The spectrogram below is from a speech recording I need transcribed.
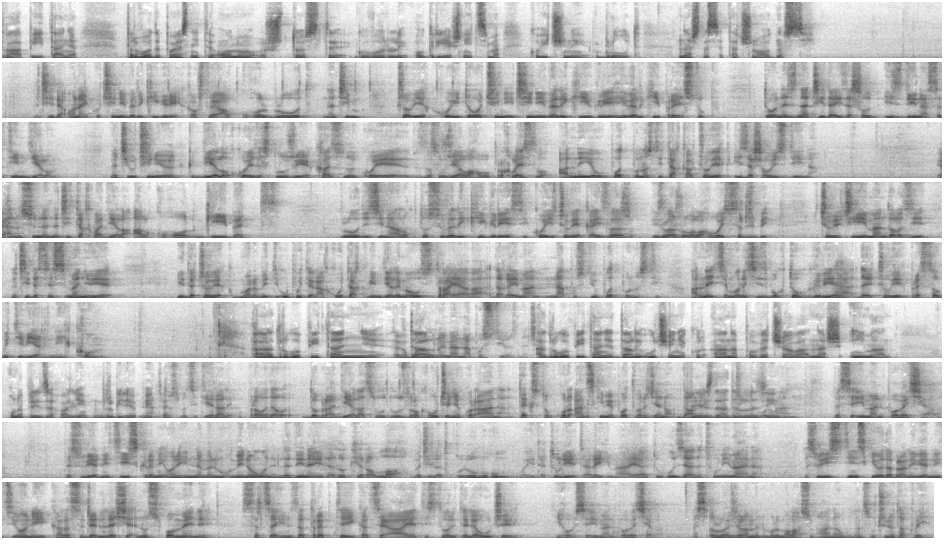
dva pitanja. Prvo da pojasnite ono što ste govorili o griješnicima koji čini blud. Na što se tačno odnosi? Znači da onaj ko čini veliki grijeh kao što je alkohol, blud, znači čovjek koji to čini, čini veliki grijeh i veliki prestup. To ne znači da je izašao iz dina sa tim dijelom. Znači učinio je dijelo koje zaslužuje kaznu i koje zaslužuje Allahovo proklestvo, ali nije u potpunosti takav čovjek izašao iz dina. Ehlu sunna, znači takva dijela, alkohol, gibet, blud i zinalog, to su veliki grijesi koji čovjeka izlažu, izlažu Allahovoj srđbi. I čovječi iman dolazi, znači da se smanjuje, i da čovjek mora biti upućen ako u takvim dijelima ustrajava da ga ima napusti u potpunosti ali nećemo reći zbog tog grijeha da je čovjek prestao biti vjernikom a drugo pitanje da ga da ima napustio znači. a drugo pitanje da li učenje Kur'ana povećava naš iman unaprijed zahvaljujem drugi dio Ja, pitanja to smo citirali, upravo da dobra dijela su uzrok učenja Kur'ana, tekstom kur'anskim je potvrđeno da, uči al-lazin. Kur'an, da se iman povećava. Da su vjernici iskreni, oni innama al-mu'minun, alladhina idha dhukira Allah, vajilat qulubuhum, wa idha tuliyat alaihim ayatuhu, zadatuhum imana. Da su istinski odabrani vjernici, oni kada se dželle še'nu spomene, srca im zatrepte i kad se ajeti stvoritelja uče, njihov se iman povećava. As'alullah, želam, molim Allah subhanahu, da nas učinio takvi.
